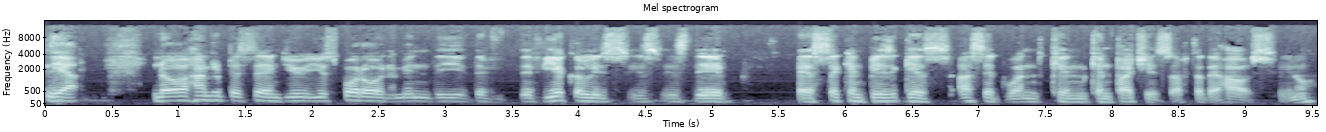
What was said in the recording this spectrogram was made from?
yeah, no, hundred percent. You you spot on. I mean, the the, the vehicle is is is the uh, second biggest asset one can can purchase after the house. You know,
